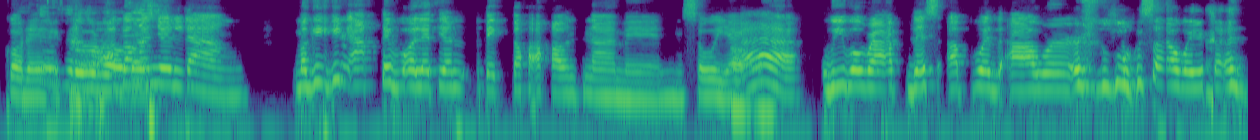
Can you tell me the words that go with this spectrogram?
Correct. Lumabas. abangan nyo lang. Magiging active ulit yung TikTok account namin. So yeah, we will wrap this up with our most awaited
